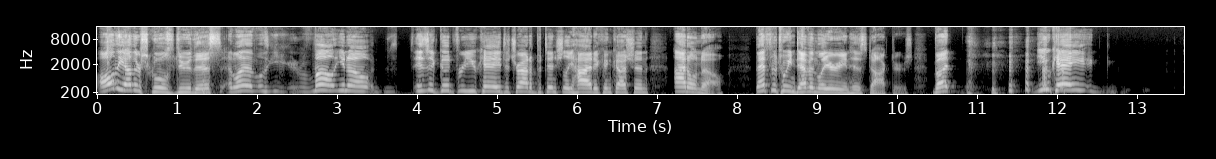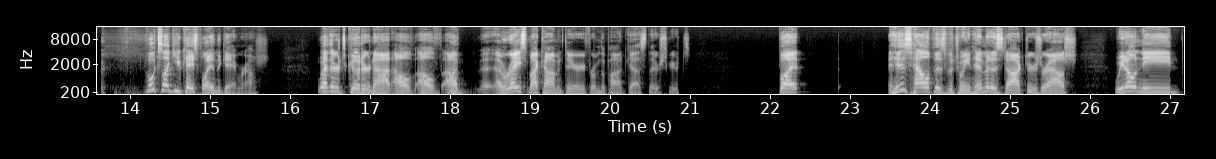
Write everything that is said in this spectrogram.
All the other schools do this. Well, you know, is it good for UK to try to potentially hide a concussion? I don't know. That's between Devin Leary and his doctors. But UK looks like UK's playing the game, Roush. Whether it's good or not, I'll I'll, I'll erase my commentary from the podcast there, Scoots. But his health is between him and his doctors, Roush. We don't need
